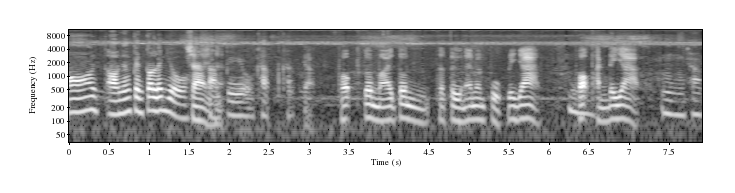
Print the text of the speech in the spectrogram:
อ๋ออ๋อยังเป็นต้นเล็กอยู่ใช่สามฮะ ปีอยู่ครับครับ ครับเพราะต้นไม้ต้นสะตือนั้นมันปลูกได้ยากเพาะพันธุ์ได้ยาก อืมครับ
